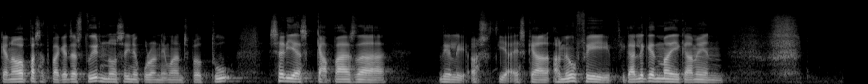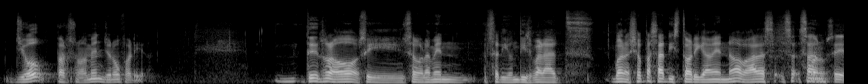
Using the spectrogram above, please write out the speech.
que no ha passat per aquests estudis, no s'inocula en animals, però tu series capaç de dir-li, hòstia, és que al meu fill, ficar-li aquest medicament, jo, personalment, jo no ho faria. tens raó, o sigui, segurament seria un disbarat... bueno, això ha passat històricament, no? A vegades. Bueno, sí.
